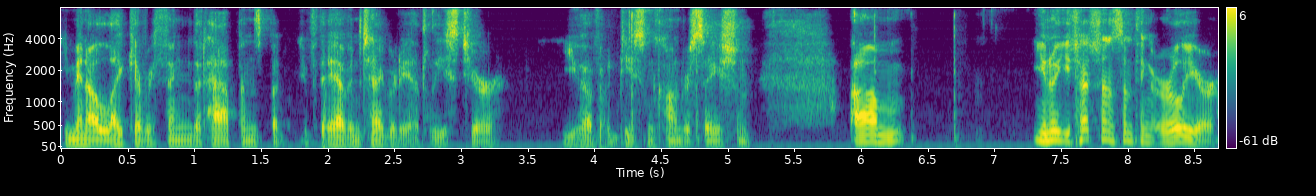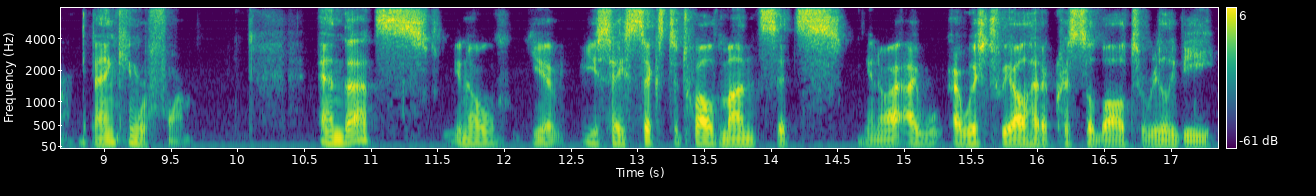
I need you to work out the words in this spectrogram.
you may not like everything that happens, but if they have integrity, at least you're you have a decent conversation. Um, you know, you touched on something earlier, banking reform. And that's, you know, you, you say six to 12 months. It's, you know, I, I wish we all had a crystal ball to really be,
